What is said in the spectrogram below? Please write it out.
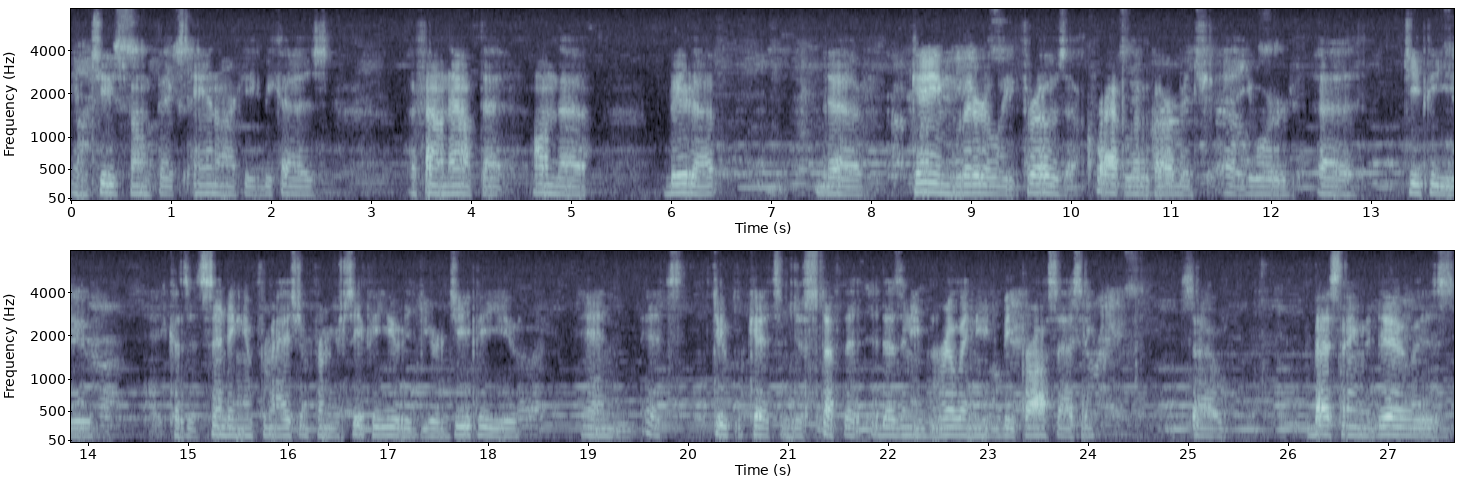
And choose FoamFix anarchy because I found out that on the boot up, the game literally throws a crap load of garbage at your uh, GPU because it's sending information from your CPU to your GPU and it's duplicates and just stuff that it doesn't even really need to be processing. So best thing to do is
